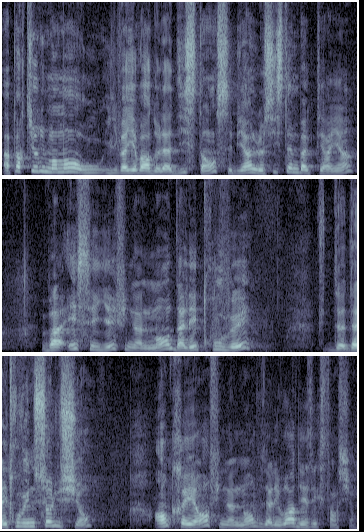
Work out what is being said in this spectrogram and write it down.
À partir du moment où il va y avoir de la distance, eh bien, le système bactérien va essayer finalement d'aller trouver, d'aller trouver une solution en créant finalement, vous allez voir, des extensions.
